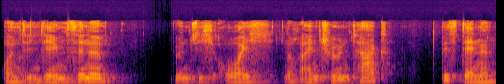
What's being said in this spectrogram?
Und in dem Sinne wünsche ich euch noch einen schönen Tag. Bis denne.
